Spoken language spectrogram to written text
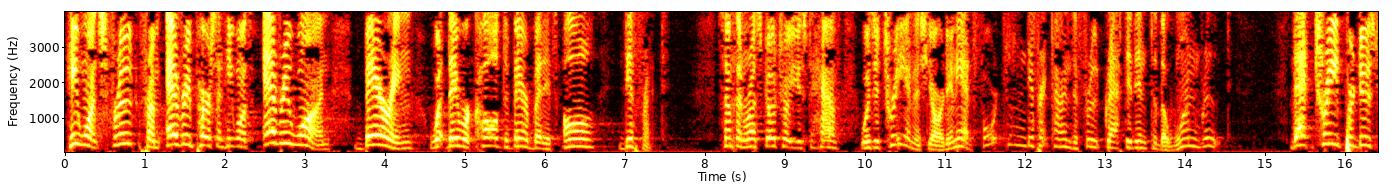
He wants fruit from every person. He wants everyone bearing what they were called to bear, but it's all different. Something Russ Gotro used to have was a tree in his yard, and he had 14 different kinds of fruit grafted into the one root. That tree produced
